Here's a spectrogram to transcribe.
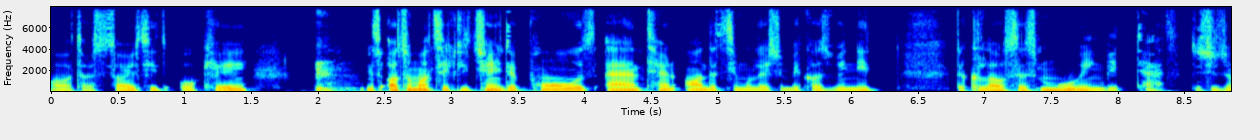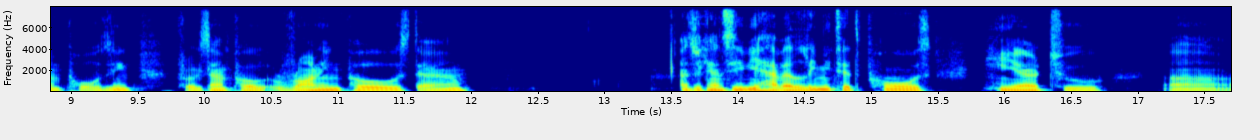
avatar size. Hit OK. it's automatically change the pose and turn on the simulation because we need the closest moving with that. This is on posing. For example, running pose down. As you can see, we have a limited pose here to uh,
